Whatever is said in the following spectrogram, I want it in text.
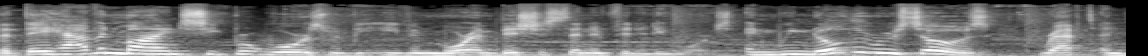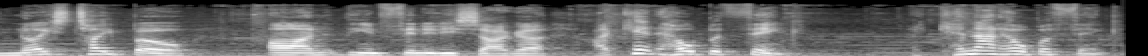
that they have in mind Secret Wars would be even more ambitious than Infinity Wars. And we know the Russos wrapped a nice typo on the Infinity Saga. I can't help but think, I cannot help but think,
